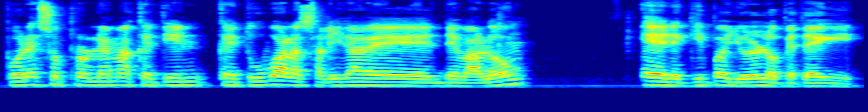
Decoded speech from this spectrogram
por esos problemas que, tiene, que tuvo a la salida de, balón el equipo de Julio Lopetegui.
